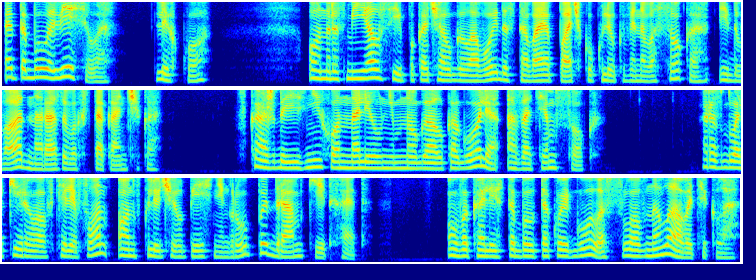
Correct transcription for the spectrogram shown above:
Это было весело, легко. Он рассмеялся и покачал головой, доставая пачку клюквенного сока и два одноразовых стаканчика. В каждый из них он налил немного алкоголя, а затем сок. Разблокировав телефон, он включил песни группы Drum Kid Head. У вокалиста был такой голос, словно лава текла.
